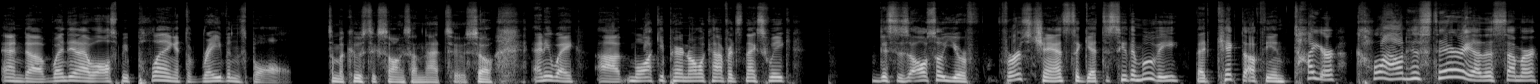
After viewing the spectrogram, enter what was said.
And uh, Wendy and I will also be playing at the Ravens Ball. Some acoustic songs on that too. So, anyway, uh, Milwaukee Paranormal Conference next week. This is also your first chance to get to see the movie that kicked off the entire clown hysteria this summer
